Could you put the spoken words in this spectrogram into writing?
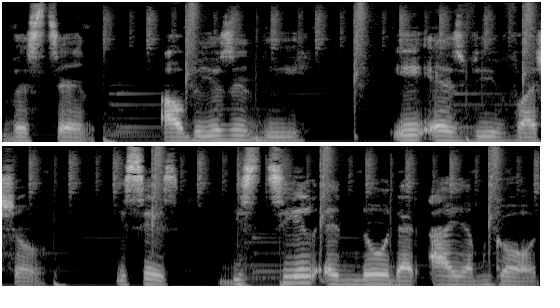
verse 10. I'll be using the ASV version. It says, Be still and know that I am God.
